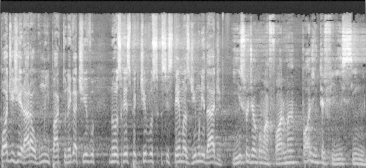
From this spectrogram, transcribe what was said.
pode gerar algum impacto negativo nos respectivos sistemas de imunidade. E isso, de alguma forma, pode interferir sim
